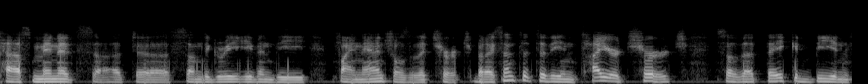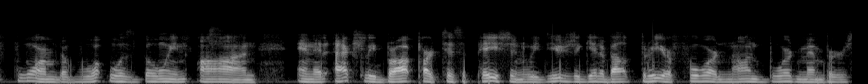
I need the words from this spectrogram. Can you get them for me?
past minutes, uh, to some degree, even the financials of the church. But I sent it to the entire church so that they could be informed of what was going on. And it actually brought participation. We'd usually get about three or four non board members.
